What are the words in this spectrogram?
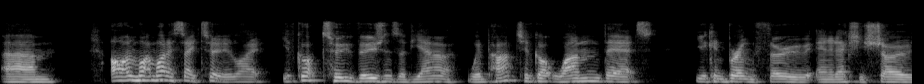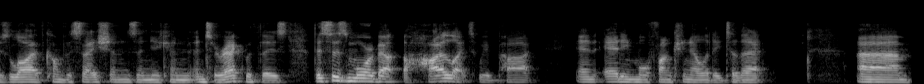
Um, oh, and what might I say too? Like you've got two versions of Yammer web parts. You've got one that you can bring through and it actually shows live conversations and you can interact with these. This is more about the highlights web part and adding more functionality to that. Um,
